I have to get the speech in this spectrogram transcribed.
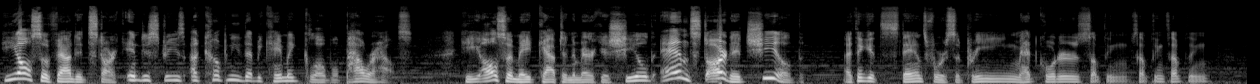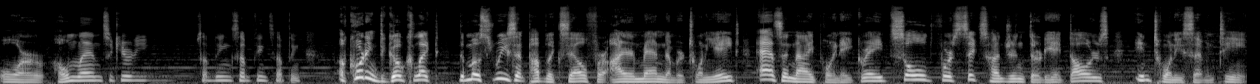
He also founded Stark Industries, a company that became a global powerhouse. He also made Captain America's shield and started SHIELD. I think it stands for Supreme Headquarters something something something or Homeland Security something something something. According to GoCollect, the most recent public sale for Iron Man number 28 as a 9.8 grade sold for $638 in 2017.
